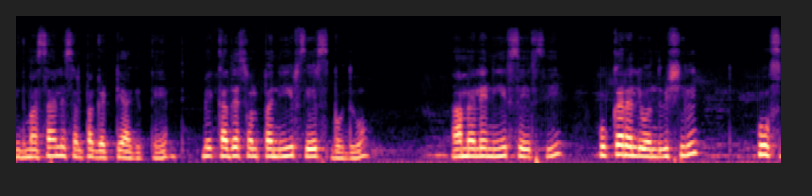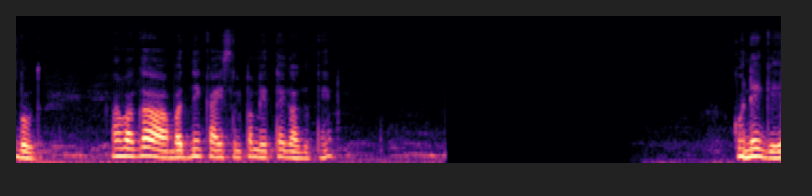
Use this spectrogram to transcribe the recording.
ಇದು ಮಸಾಲೆ ಸ್ವಲ್ಪ ಗಟ್ಟಿಯಾಗುತ್ತೆ ಬೇಕಾದರೆ ಸ್ವಲ್ಪ ನೀರು ಸೇರಿಸ್ಬೋದು. ಆಮೇಲೆ ನೀರು ಸೇರಿಸಿ ಕುಕ್ಕರಲ್ಲಿ ಒಂದು ವಿಶಿಲ್ ಕೂಗಿಸ್ಬೋದು. ಆವಾಗ ಬದನೆಕಾಯಿ ಸ್ವಲ್ಪ ಮೆತ್ತಗಾಗುತ್ತೆ. ಕೊನೆಗೆ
